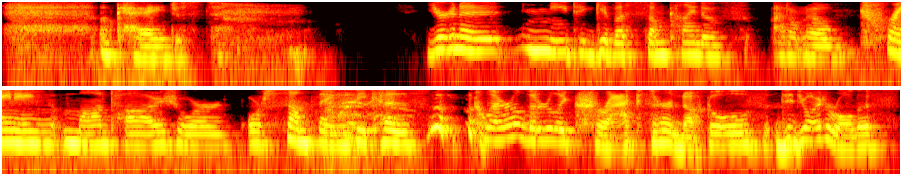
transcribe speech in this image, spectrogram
Okay, just. You're gonna need to give us some kind of, I don't know, training montage or or something because Clara literally cracks her knuckles. Did you want to roll this?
